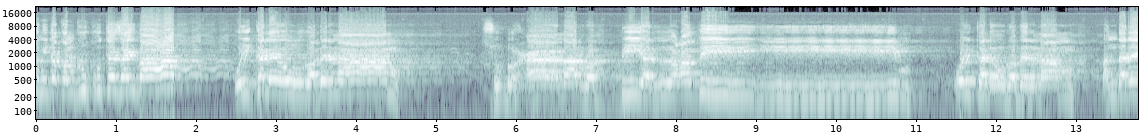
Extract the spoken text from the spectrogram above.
তুমি যখন রুকুতে যাইবা, ওইখানেও রবের নাম সুবহানা রব্বিয়াল ওইখানেও রবের নাম। বান্দারে,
